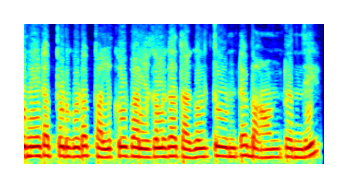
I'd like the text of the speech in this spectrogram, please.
తినేటప్పుడు కూడా పలుకులు పలుకులుగా తగులుతూ ఉంటే బాగుంటుంది.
